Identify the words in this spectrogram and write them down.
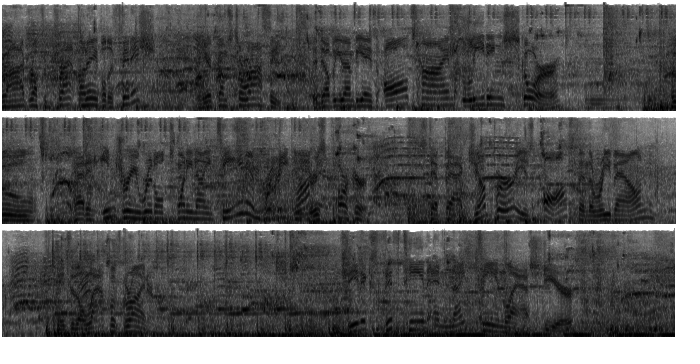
drive. Ruffin Pratt unable to finish. And here comes Taurasi, the WNBA's all-time leading scorer, who had an injury-riddled 2019. And Brittney Griner Parker. Step back jumper is off, and the rebound into the lap of Griner. Phoenix 15 and 19 last year.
